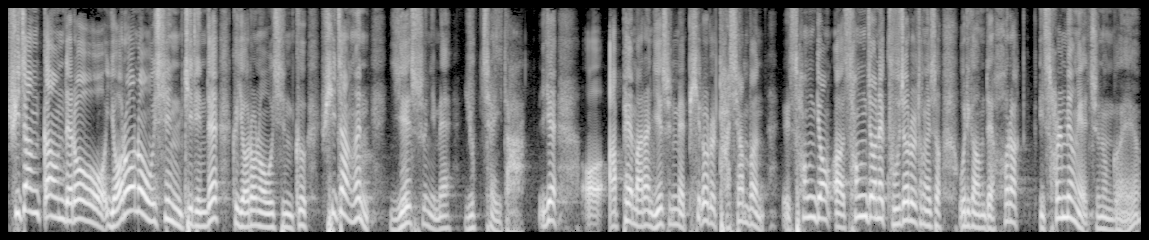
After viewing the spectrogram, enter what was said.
휘장 가운데로 열어놓으신 길인데 그 열어놓으신 그 휘장은 예수님의 육체이다. 이게 어, 앞에 말한 예수님의 피로를 다시 한번 성경 어, 성전의 구절을 통해서 우리 가운데 허락 설명해 주는 거예요.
